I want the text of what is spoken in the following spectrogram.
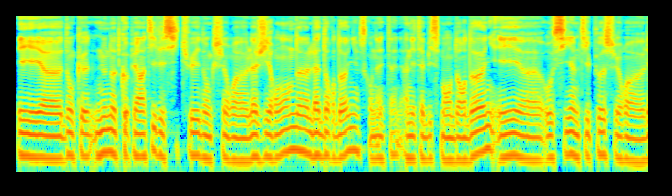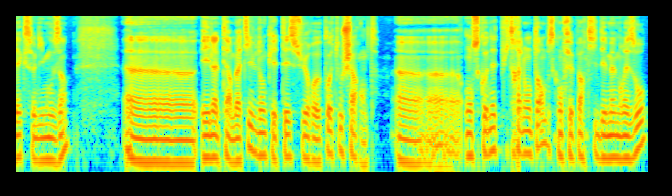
Et euh, donc, nous, notre coopérative est située donc sur euh, la Gironde, la Dordogne, parce qu'on est un établissement en Dordogne, et euh, aussi un petit peu sur euh, l'ex-Limousin. et l'alternative donc était sur Poitou-Charentes. on se connaît depuis très longtemps parce qu'on fait partie des mêmes réseaux.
